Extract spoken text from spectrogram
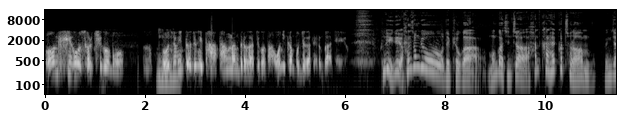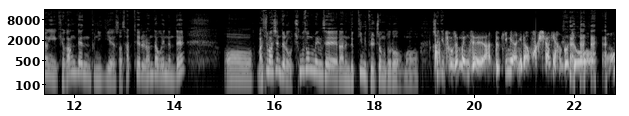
엉키고 설키고 뭐 음. 어중이 떠중이 다 당 만 들어 가지고 나오니까 문제가 되는 거 아니에요. 근데 이게 한성교 대표가 뭔가 진짜 한 칼 할 것처럼 굉장히 격앙된 분위기에서 사퇴를 한다고 했는데 어, 말씀하신 대로 충성맹세라는 느낌이 들 정도로 뭐 책임... 아, 충성맹세 느낌이 아니라 확실하게 한 거죠. 어?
